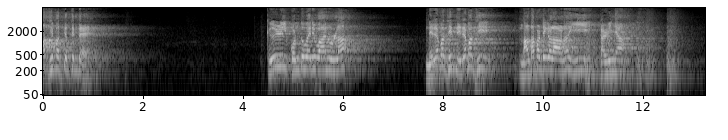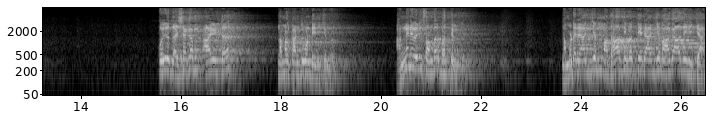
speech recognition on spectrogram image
ആധിപത്യത്തിന്റെ കീഴിൽ കൊണ്ടുവരുവാനുള്ള നിരവധി നിരവധി നടപടികളാണ് ഈ കഴിഞ്ഞ ഒരു ദശകം ആയിട്ട് നമ്മൾ കണ്ടുകൊണ്ടിരിക്കുന്നത്. അങ്ങനെ ഒരു സന്ദർഭത്തിൽ നമ്മുടെ രാജ്യം മതാധിപത്യ രാജ്യമാകാതിരിക്കാൻ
